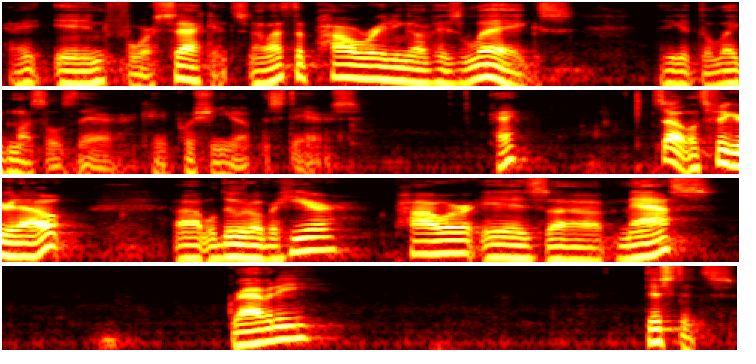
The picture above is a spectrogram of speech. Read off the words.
Okay, in four seconds. Now that's the power rating of his legs. You get the leg muscles there, okay, pushing you up the stairs. Okay, so let's figure it out. Uh, we'll do it over here. Power is uh, mass, gravity, distance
